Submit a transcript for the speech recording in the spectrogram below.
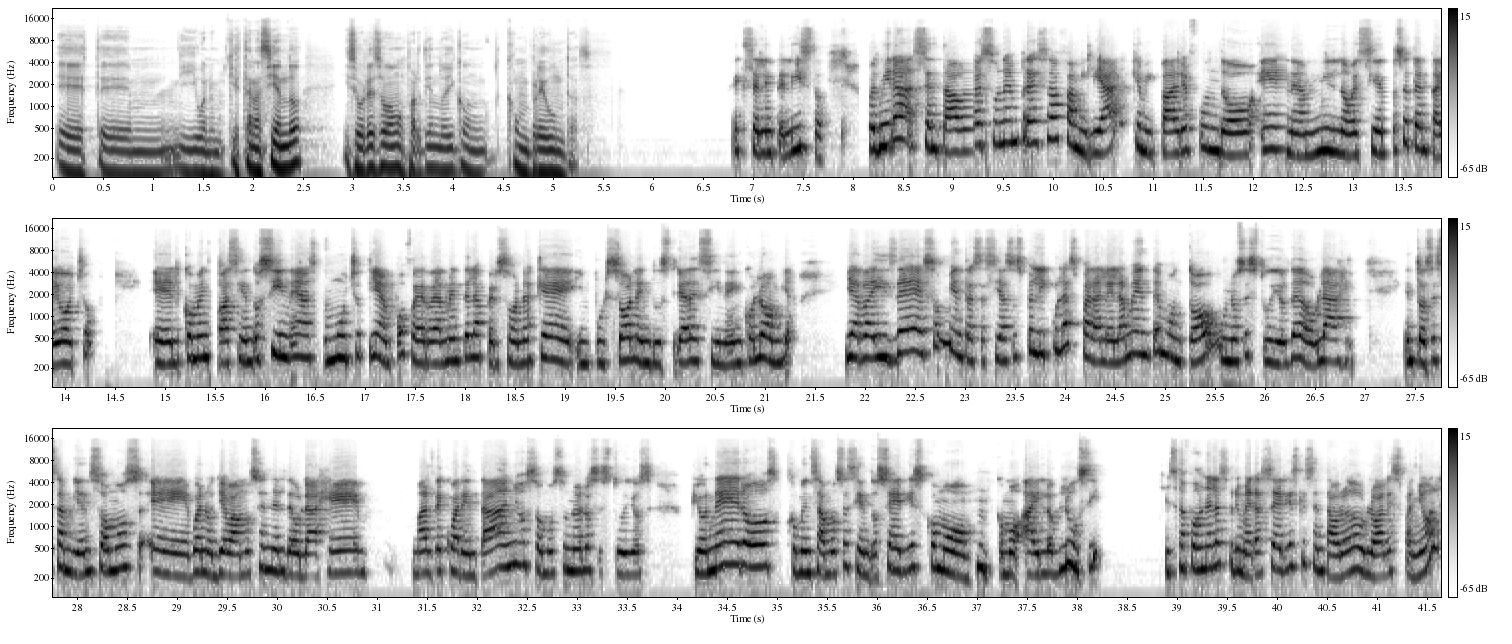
este, y bueno, qué están haciendo. Y sobre eso vamos partiendo ahí con, con preguntas. Excelente, listo. Pues mira, Centauro es una empresa familiar que mi padre fundó en eh, 1978. Él comenzó haciendo cine hace mucho tiempo, fue realmente la persona que impulsó la industria de cine en Colombia. Y a raíz de eso, mientras hacía sus películas, paralelamente montó unos estudios de doblaje. Entonces también somos, eh, bueno, llevamos en el doblaje más de 40 años, somos uno de los estudios pioneros, comenzamos haciendo series como, como I Love Lucy. Esa fue una de las primeras series que Centauro dobló al español.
